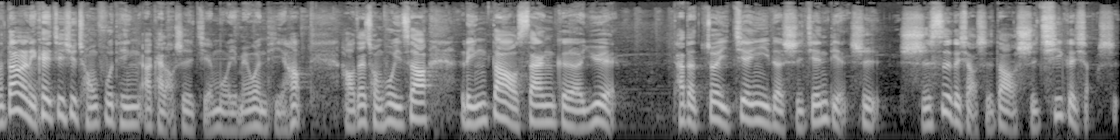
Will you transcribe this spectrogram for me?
那当然，你可以继续重复听阿凯老师的节目也没问题哈。好，再重复一次哦，零到三个月，他的最建议的时间点是十四个小时到十七个小时，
